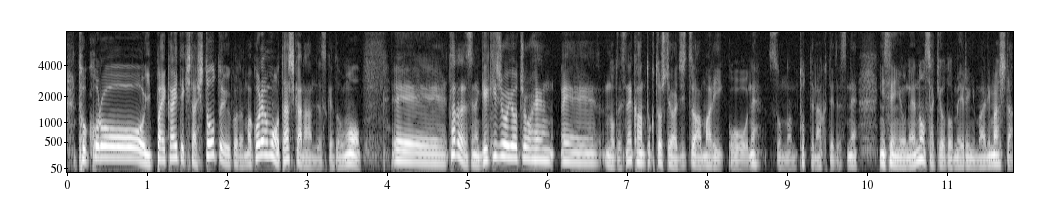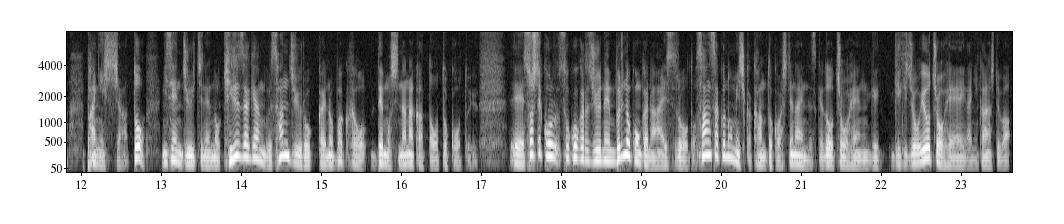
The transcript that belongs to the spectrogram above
ところをいっぱい書いてきた人ということで、まあ、これはもう確かなんですけども、えーただですね劇場予兆編、えーのですね監督としては実はあまりこうねそんなの撮ってなくてですね2004年の先ほどメールにもありました「パニッシャー」と2011年の「キル・ザ・ギャング36回の爆破をでも死ななかった男」という、えーそしてこそこから10年ぶりの今回の「アイスロード」3作のみしか監督はしてないんですけど長編劇場用長編映画に関しては。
